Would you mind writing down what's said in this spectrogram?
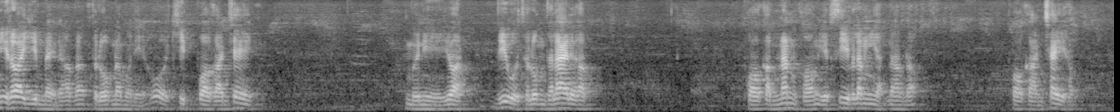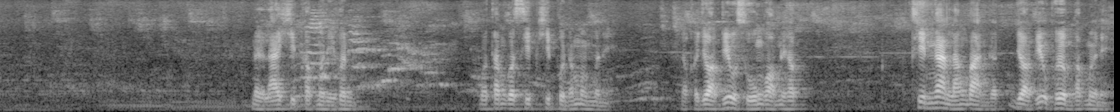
มีรอยยิ้มได้นะครับตลกนำมื้อนี้โอ้คลิปพอการใช้มื้อนี้ยอดวิวถล่มทลายเลยครับ พอกำนั่นของ FC พลังเงียบนะครับเนาะพอการใช้ครับในหลายคลิปครับมื้อนี้เพิ่น บ่ทำก็สิบคลิปผลน้ำมันมานี่แล้วก็ยอดวิวสูงพร้อมนี่ครับทีมงานหลังบ้านก็ยอดวิวเพิ่มครับมือนี่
